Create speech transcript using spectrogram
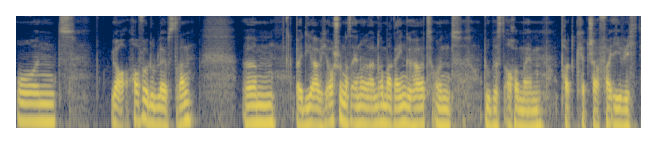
Und ja, hoffe, du bleibst dran. Ähm, bei dir habe ich auch schon das eine oder andere mal reingehört und du bist auch in meinem Podcatcher verewigt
